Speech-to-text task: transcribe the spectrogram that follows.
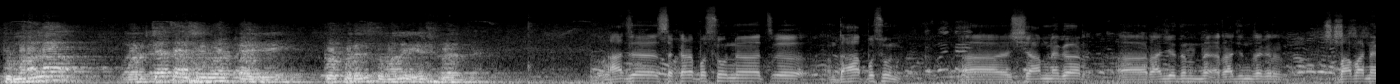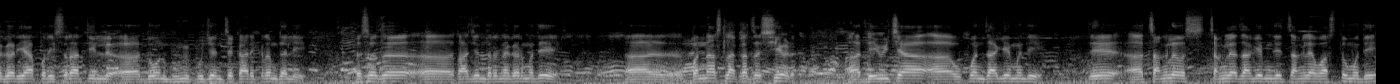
तुम्हाला वरच्याचा आशीर्वाद पाहिजे तोपर्यंत तुम्हाला यश मिळत नाही. आज सकाळपासूनच दहापासून श्यामनगर राजेंद्र राजेंद्रनगर बाबानगर या परिसरातील दोन भूमिपूजनचे कार्यक्रम झाले. तसंच राजेंद्रनगरमध्ये पन्नास लाखाचं शेड देवीच्या उपन ओपन जागेमध्ये ते चांगलं चांगल्या जागे म्हणजे चांगल्या वास्तूमध्ये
